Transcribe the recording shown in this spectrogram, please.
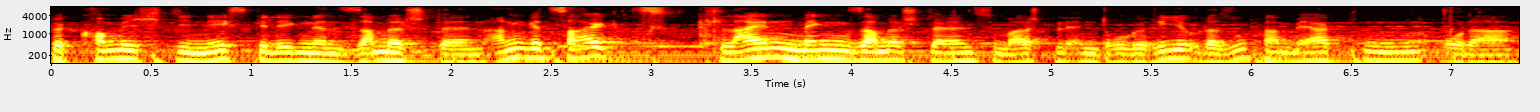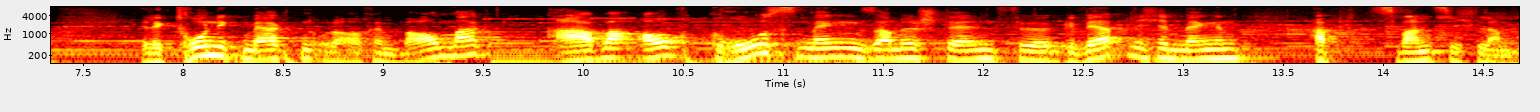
bekomme ich die nächstgelegenen Sammelstellen angezeigt. Kleinen Mengen Sammelstellen, zum Beispiel in Drogerie- oder Supermärkten oder Elektronikmärkten oder auch im Baumarkt, aber auch Großmengen Sammelstellen für gewerbliche Mengen ab 20 Lampen.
